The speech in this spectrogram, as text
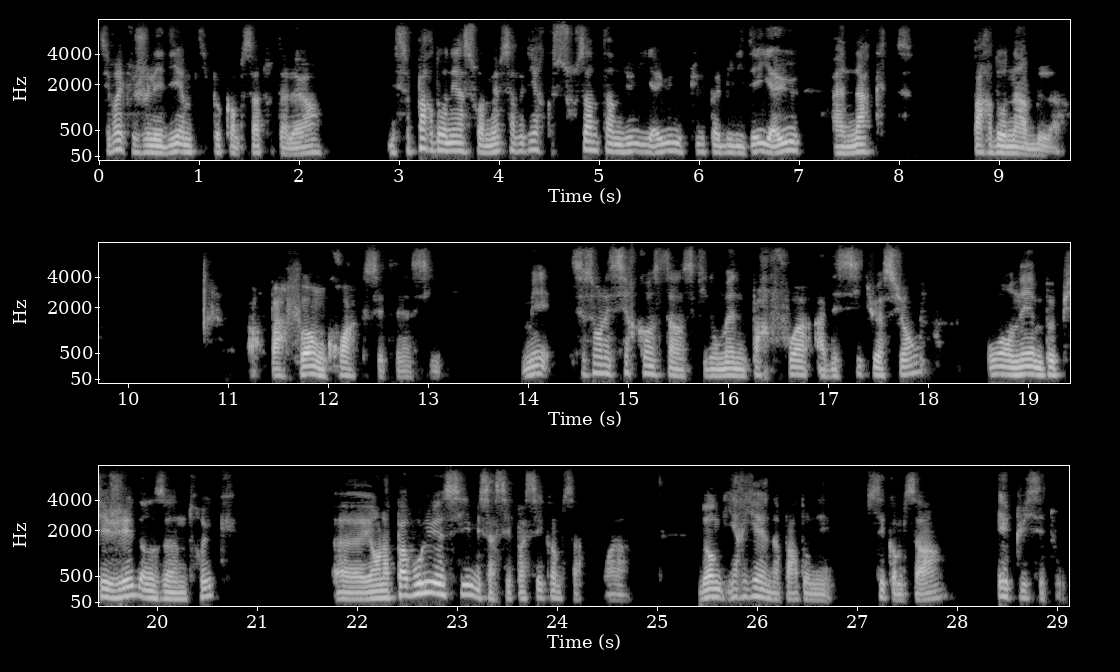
C'est vrai que je l'ai dit un petit peu comme ça tout à l'heure, mais se pardonner à soi-même, ça veut dire que sous-entendu, il y a eu une culpabilité, il y a eu un acte pardonnable. Alors parfois, on croit que c'est ainsi, mais ce sont les circonstances qui nous mènent parfois à des situations où on est un peu piégé dans un truc euh, et on l'a pas voulu ainsi, mais ça s'est passé comme ça. Voilà. Donc il n'y a rien à pardonner. C'est comme ça, et puis c'est tout.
